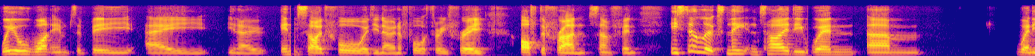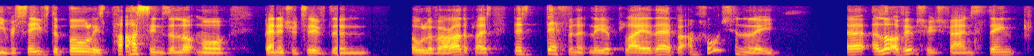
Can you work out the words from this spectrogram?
We all want him to be a you know inside forward, you know, in a four-three-three, off the front, something. He still looks neat and tidy when um, when he receives the ball. His passing's a lot more penetrative than all of our other players. There's definitely a player there, but unfortunately, uh, a lot of Ipswich fans think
